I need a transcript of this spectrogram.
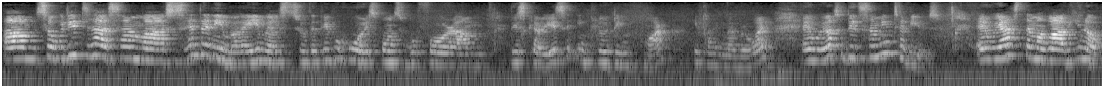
Um, so we did uh, some uh, send an email, emails to the people who were responsible for um, these careers, including Mark, if I remember well. And we also did some interviews, and we asked them about, you know,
